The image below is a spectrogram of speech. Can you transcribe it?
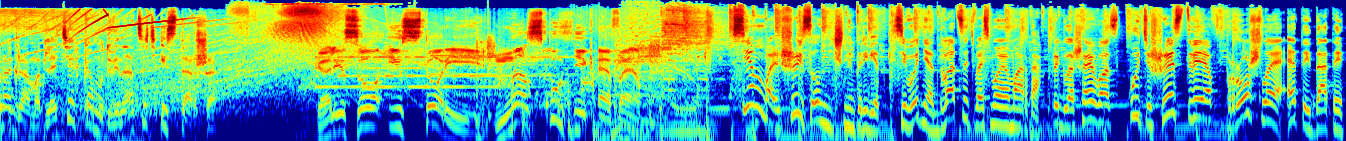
Программа для тех, кому 12 и старше. Колесо истории на «Спутник FM. Всем большой солнечный привет! Сегодня 28 марта. Приглашаю вас в путешествие в прошлое этой даты.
